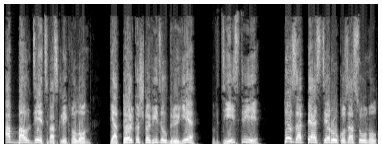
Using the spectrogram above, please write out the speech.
«Обалдеть!» — воскликнул он. Я только что видел Грюе в действии. То запястье руку засунул,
